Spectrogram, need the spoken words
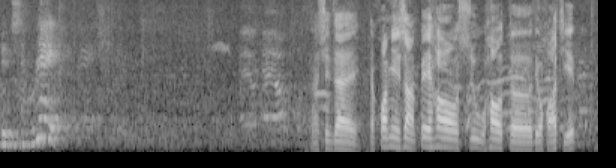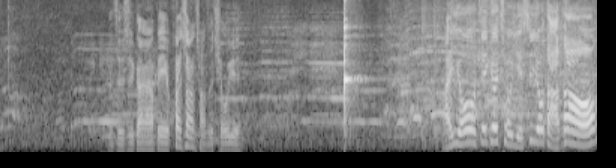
吕祥瑞。那现在在画面上，背号十五号的刘华杰，那则是刚刚被换上场的球员。哎呦，这颗球也是有打到哦。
